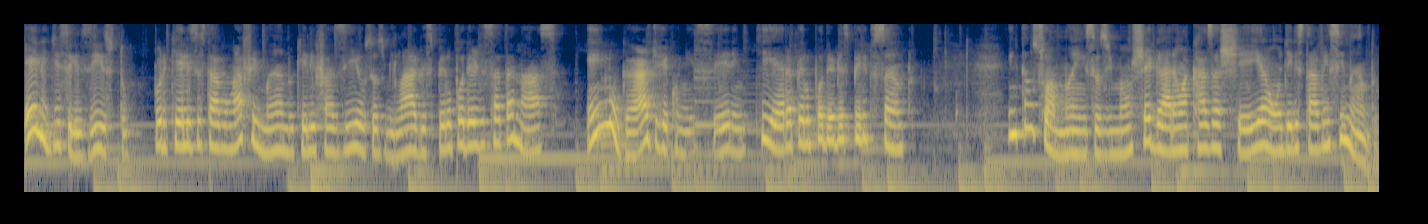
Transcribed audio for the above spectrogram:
Ele disse-lhes isto porque eles estavam afirmando que ele fazia os seus milagres pelo poder de Satanás, em lugar de reconhecerem que era pelo poder do Espírito Santo. Então sua mãe e seus irmãos chegaram à casa cheia onde ele estava ensinando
